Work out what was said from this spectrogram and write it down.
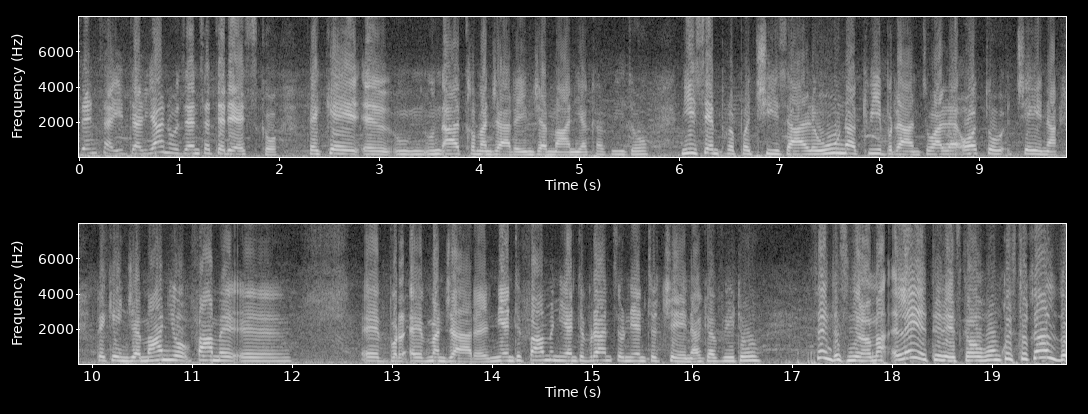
senza italiano, senza tedesco, perché è eh, un, un, altro mangiare in Germania, capito? Non sempre precisa, alle 1 qui pranzo, alle 8 cena, perché in Germania fame eh, eh, eh, mangiare, niente fame, niente pranzo, niente cena, capito? Senta signora, ma lei è tedesca, con questo caldo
